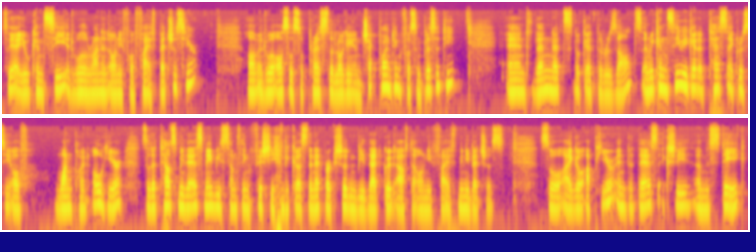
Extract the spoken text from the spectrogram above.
So yeah, you can see it will run it only for five batches here. Um, it will also suppress the logging and checkpointing for simplicity. And then let's look at the results. And we can see we get a test accuracy of 1.0 here. So that tells me there's maybe something fishy because the network shouldn't be that good after only five mini batches. So I go up here and there's actually a mistake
